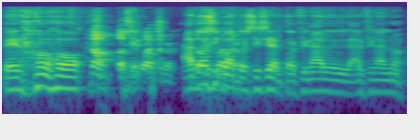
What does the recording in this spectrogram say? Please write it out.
Pero. No, 2 y 4. A 2 y 4, sí, cierto. Al final, al final no.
